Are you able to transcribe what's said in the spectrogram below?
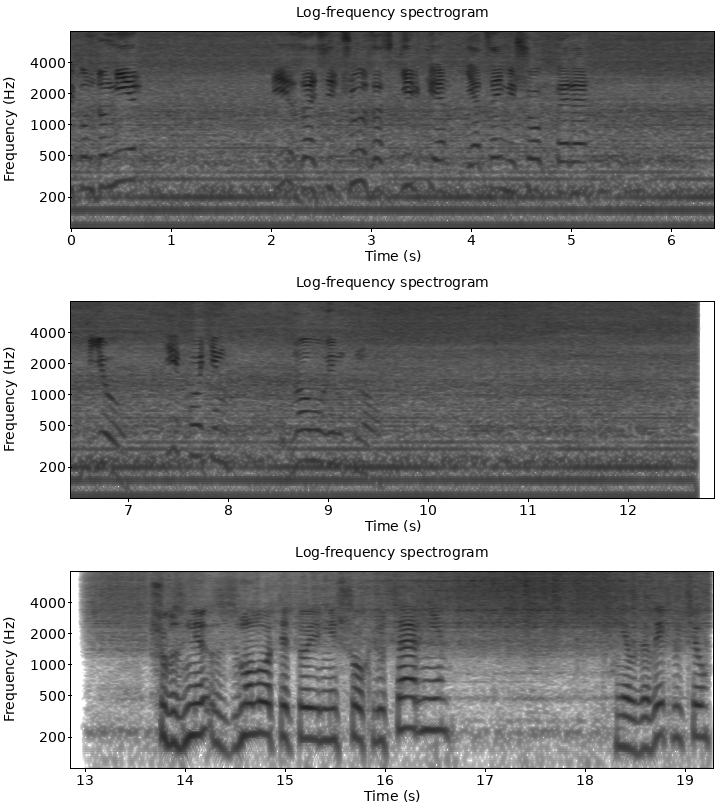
секундомір і засічу, за скільки я цей мішок переб'ю. І потім знову вімкну. Щоб змолоти той мішок люцерні, я вже виключив.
